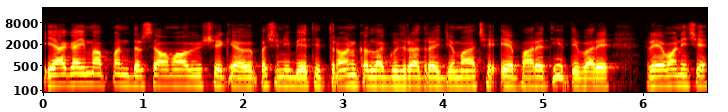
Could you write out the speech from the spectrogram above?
એ આગાહીમાં પણ દર્શાવવામાં આવ્યું છે કે હવે પછીની બેથી ત્રણ કલાક ગુજરાત રાજ્યમાં છે એ ભારેથી અતિભારે રહેવાની છે.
